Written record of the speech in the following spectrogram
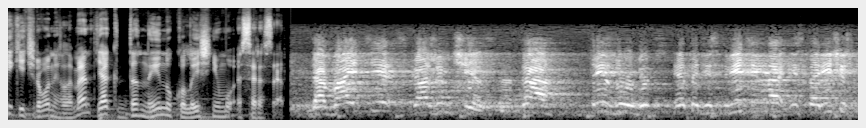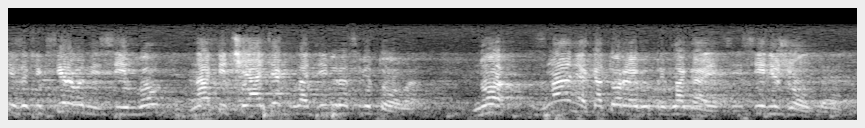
будь-який червоний елемент, як данину колишньому СРСР. Давайте скажем честно, да, трезубец – это действительно исторически зафиксированный символ на печатях Владимира Святого. Но знамя, которое вы предлагаете, сине-желтое,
